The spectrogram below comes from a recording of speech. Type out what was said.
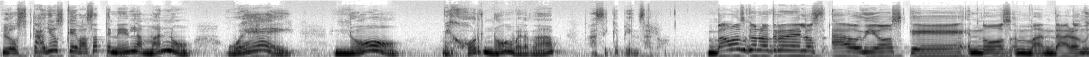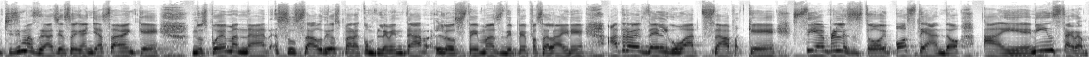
los callos que vas a tener en la mano. Güey, no, mejor no, ¿verdad? Así que piénsalo. Vamos con otro de los audios que nos mandaron. Muchísimas gracias. Oigan, ya saben que nos pueden mandar sus audios para complementar los temas de Pepas al aire a través del WhatsApp que siempre les estoy posteando ahí en Instagram.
